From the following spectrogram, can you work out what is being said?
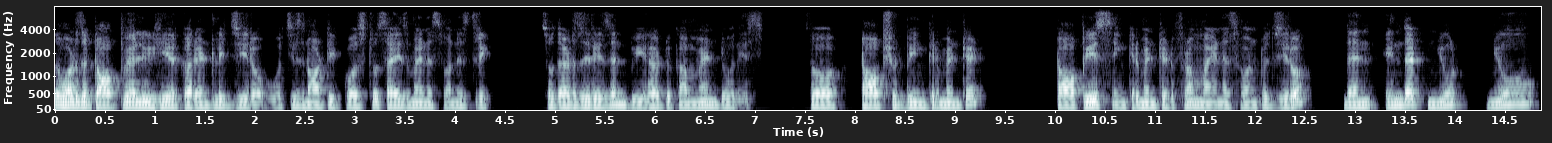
So what is the top value here currently zero, which is not equals to size minus one is three. So that is the reason we have to come and do this. So top should be incremented. Top is incremented from minus one to zero. Then in that new, new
